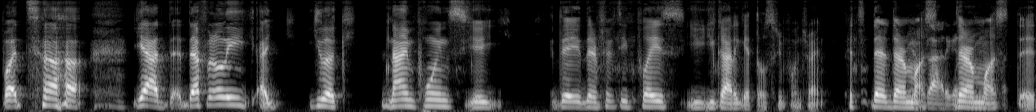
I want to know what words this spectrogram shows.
but uh, yeah, d- definitely. I, you look nine points. You they they're 15th place. You you got to get those three points right. It's they're they're a must. They're a must. They,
